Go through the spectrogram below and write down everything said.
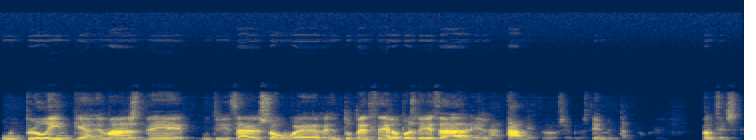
un plugin que además de utilizar el software en tu PC, lo puedes utilizar en la tablet, no lo sé, me lo estoy inventando. Entonces,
